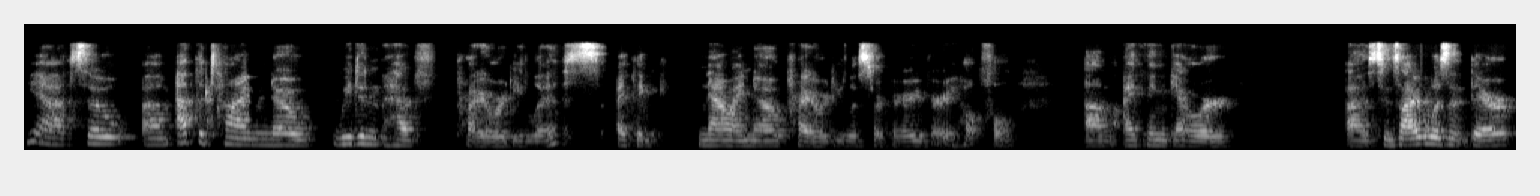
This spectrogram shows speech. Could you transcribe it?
Yeah, so um, at the time, no, we didn't have priority lists. I think now I know priority lists are very, very helpful. Um, I think our, uh, since I wasn't there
